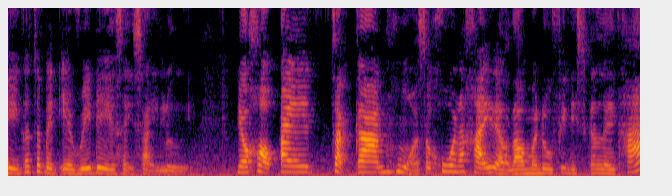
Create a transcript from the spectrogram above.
นี้ก็จะเป็น everyday ใสๆเลย เดี๋ยวขอไปจัดการหัวสักครู่นะคะ เดี๋ยวเรามาดูฟินิชกันเลยค่ะ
